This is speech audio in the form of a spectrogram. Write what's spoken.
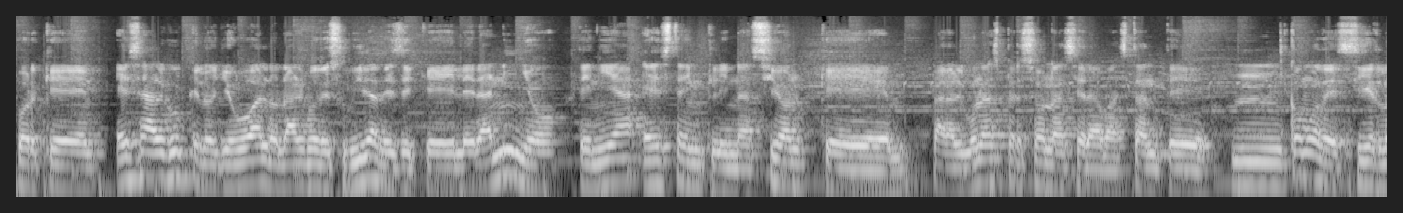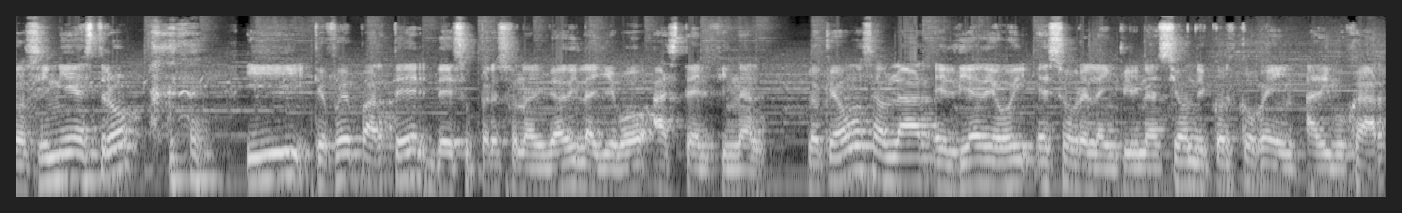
porque es algo que lo llevó a lo largo de su vida desde que él era niño, tenía esta inclinación que para algunas personas era bastante, mm, ¿cómo decirlo?, siniestro y que fue parte de su personalidad y la llevó hasta el final. Lo que vamos a hablar el día de hoy es sobre la inclinación de Kurt Cobain a dibujar,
